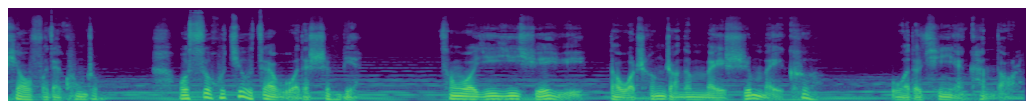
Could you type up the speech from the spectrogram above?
漂浮在空中，我似乎就在我的身边。从我一一学语到我成长的每时每刻，我都亲眼看到了。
